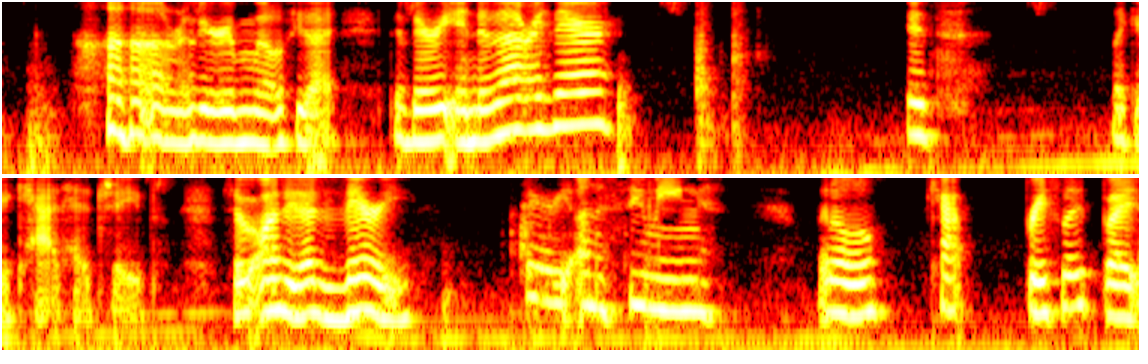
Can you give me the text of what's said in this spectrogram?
I don't know if you're even able to see that. The very end of that right there, it's like a cat head shape. So honestly, that is very, very unassuming little cat bracelet, but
